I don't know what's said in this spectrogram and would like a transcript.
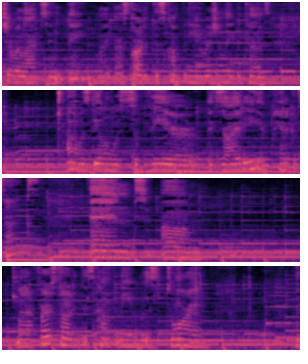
such a relaxing thing. Like I started this company originally because I was dealing with severe anxiety and panic attacks. And um, when I first started this company, it was during the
